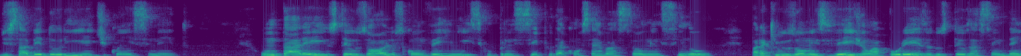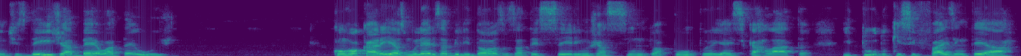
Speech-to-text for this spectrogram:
de sabedoria e de conhecimento Untarei os teus olhos com o verniz que o princípio da conservação me ensinou, para que os homens vejam a pureza dos teus ascendentes desde Abel até hoje. Convocarei as mulheres habilidosas a tecerem o jacinto, a púrpura e a escarlata, e tudo que se faz entear,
